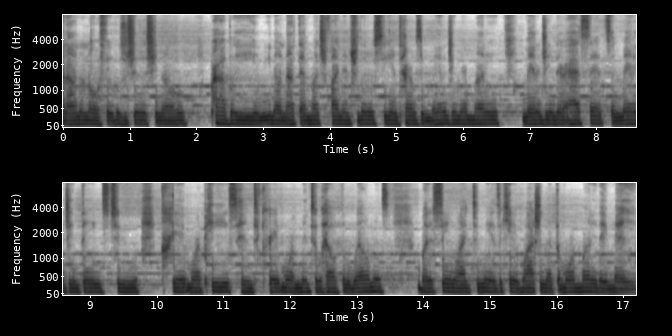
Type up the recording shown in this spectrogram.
And I don't know if it was just, you know, probably, you know, not that much financial literacy in terms of managing their money, managing their assets, and managing things to create more peace and to create more mental health and wellness. But it seemed like to me as a kid watching that the more money they made,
